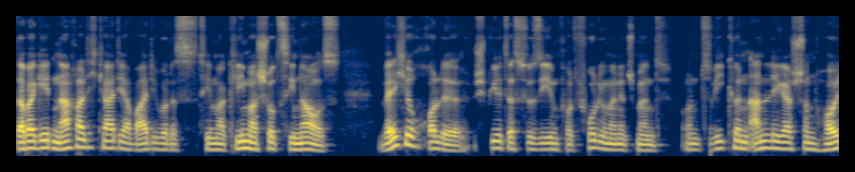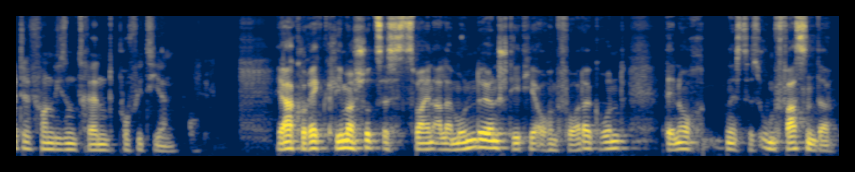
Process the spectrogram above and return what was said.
Dabei geht Nachhaltigkeit ja weit über das Thema Klimaschutz hinaus. Welche Rolle spielt das für Sie im Portfolio-Management und wie können Anleger schon heute von diesem Trend profitieren? Ja, korrekt. Klimaschutz ist zwar in aller Munde und steht hier auch im Vordergrund, dennoch ist es umfassender.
